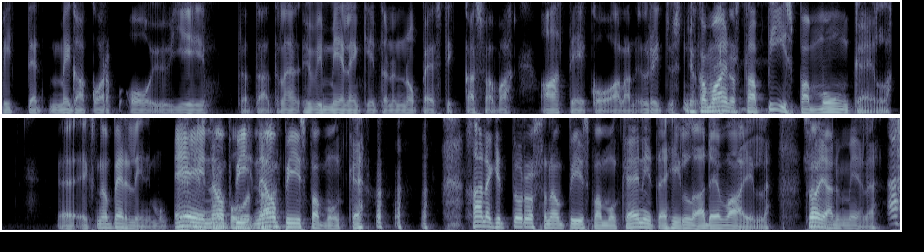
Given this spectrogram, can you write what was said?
Vitted Megacorp Oyj, tota, tällainen hyvin mielenkiintoinen, nopeasti kasvava ATK-alan yritys. Joka mainostaa piispan munkeilla. Eikö ne ole Berliinin munkkeja? Ei, ne on, pi- ne on piispan munkkeja. Ainakin Turussa ne on piispan munkkeja, eniten hilloa devaille. Se on jäänyt mieleen.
